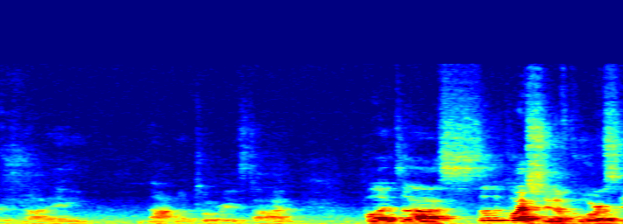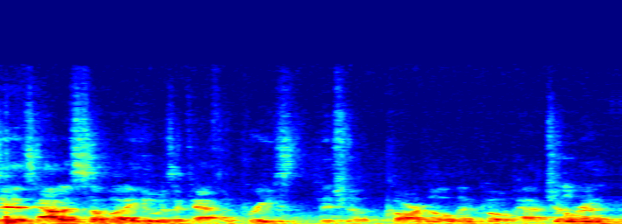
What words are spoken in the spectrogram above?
there's not any not notorious time. But, uh, so the question, of course, is how does somebody who is a Catholic priest, bishop, cardinal, then pope have children?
